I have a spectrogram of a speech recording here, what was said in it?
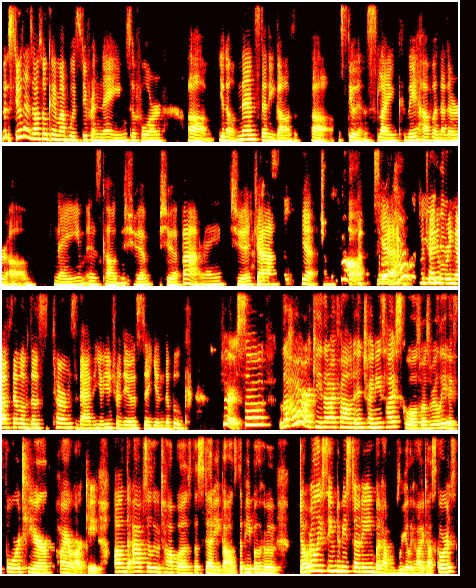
The students also came up with different names for, um, you know, non-study gods uh, students. Like they have another um, name is called 学学霸, right? 学渣. Yes. Yeah. Yeah. So yeah. I'm trying to bring up some of those terms that you introduced in the book. Sure. So the hierarchy that I found in Chinese high schools was really a four tier hierarchy. On the absolute top was the study gods, the people who don't really seem to be studying but have really high test scores.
